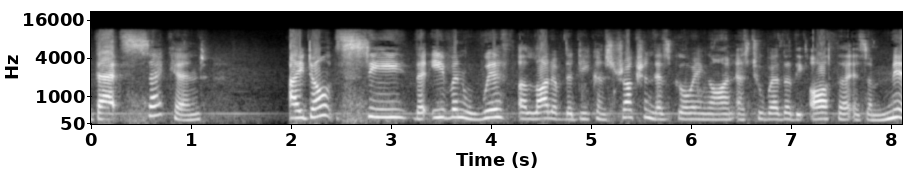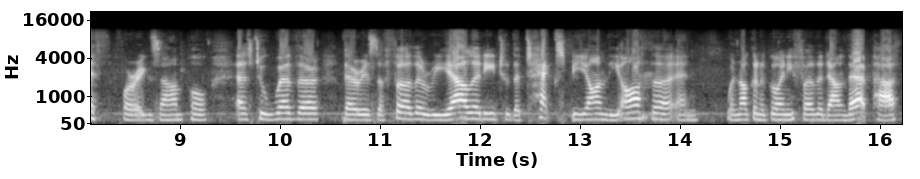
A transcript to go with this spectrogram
that second, I don't see that even with a lot of the deconstruction that's going on as to whether the author is a myth, for example, as to whether there is a further reality to the text beyond the author, and we're not going to go any further down that path.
